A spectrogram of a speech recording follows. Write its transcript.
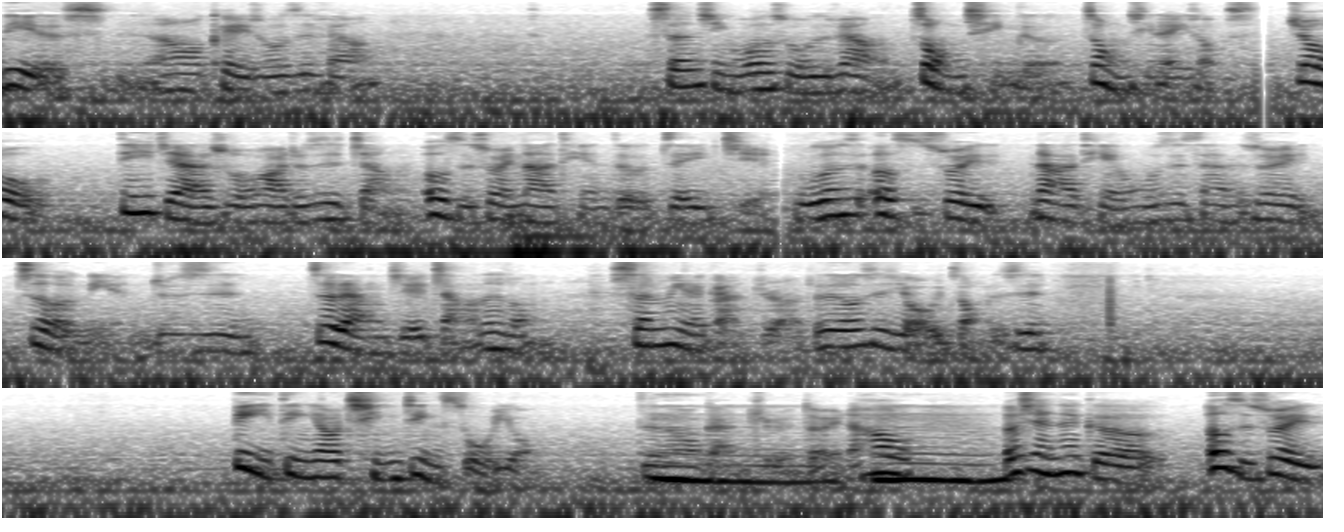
烈的诗，然后可以说是非常深情或者说是非常重情的重情的一首诗。就第一节来说的话，就是讲二十岁那天的这一节，无论是二十岁那天或是三十岁这年，就是这两节讲的那种生命的感觉啊，就是都是有一种就是必定要倾尽所有。的那种感觉，对，然后而且那个二十岁，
